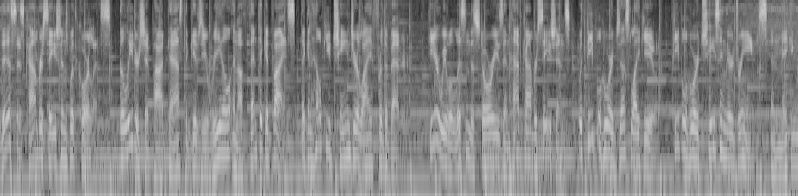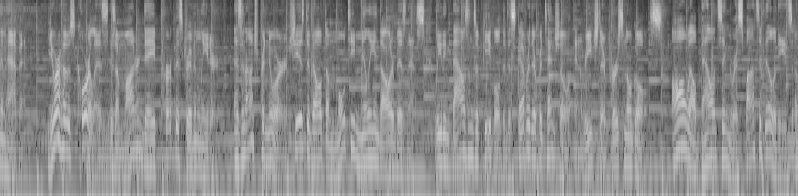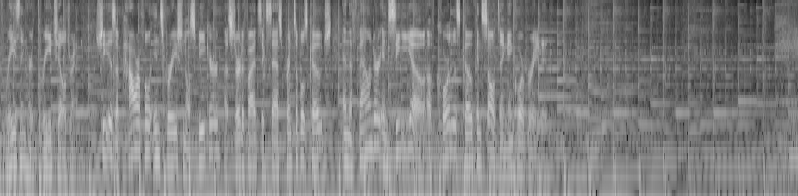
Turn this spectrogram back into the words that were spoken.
This is Conversations with Corliss, the leadership podcast that gives you real and authentic advice that can help you change your life for the better. Here we will listen to stories and have conversations with people who are just like you, people who are chasing their dreams and making them happen. Your host, Corliss, is a modern day purpose driven leader as an entrepreneur, she has developed a multi million dollar business, leading thousands of people to discover their potential and reach their personal goals, all while balancing the responsibilities of raising her three children. She is a powerful inspirational speaker, a certified success principles coach, and the founder and CEO of Corliss Co. Consulting Incorporated.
